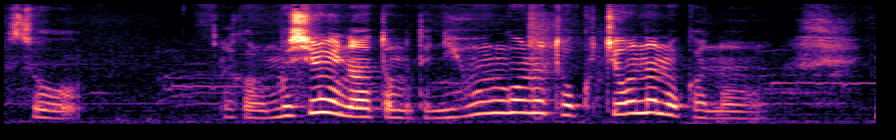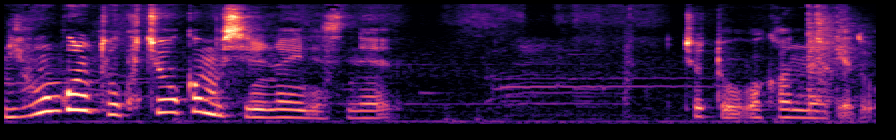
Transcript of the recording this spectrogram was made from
そう。だから面白いなと思って日本語の特徴なのかな。日本語の特徴かもしれないですね。ちょっとわかんないけど。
